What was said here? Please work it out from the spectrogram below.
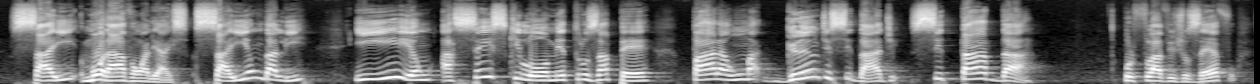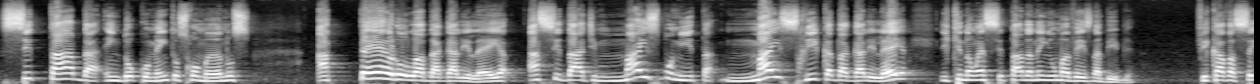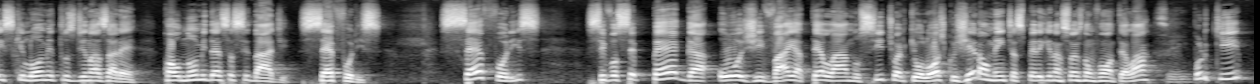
Saí, moravam, aliás, saíam dali e iam a seis quilômetros a pé para uma grande cidade citada por Flávio Joséfo, citada em documentos romanos, a pérola da Galileia, a cidade mais bonita, mais rica da Galileia e que não é citada nenhuma vez na Bíblia. Ficava a seis quilômetros de Nazaré. Qual o nome dessa cidade? Séforis. Séforis, se você pega hoje e vai até lá no sítio arqueológico, geralmente as peregrinações não vão até lá, Sim. porque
